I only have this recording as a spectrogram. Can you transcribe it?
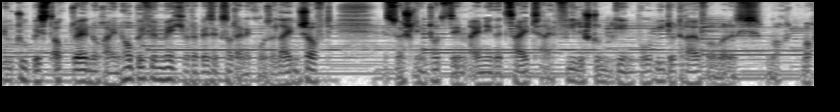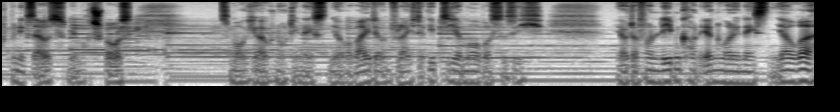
YouTube ist aktuell noch ein Hobby für mich oder besser gesagt eine große Leidenschaft. Es verschlingt trotzdem einige Zeit, viele Stunden gehen pro Video drauf, aber das macht, macht mir nichts aus, mir macht Spaß. Das mache ich auch noch die nächsten Jahre weiter und vielleicht ergibt sich ja mal was, dass ich ja, davon leben kann irgendwann in den nächsten Jahren.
